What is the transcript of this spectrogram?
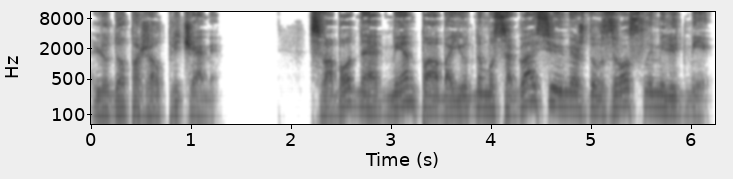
Людо пожал плечами. Свободный обмен по обоюдному согласию между взрослыми людьми.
